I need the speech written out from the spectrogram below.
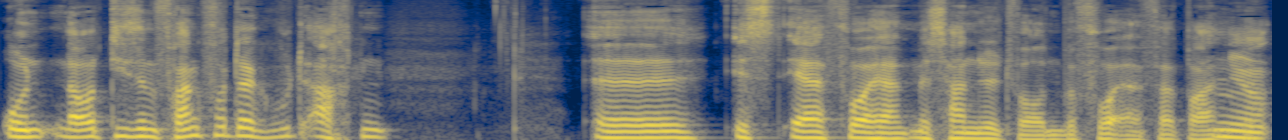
Und laut diesem Frankfurter Gutachten äh, ist er vorher misshandelt worden, bevor er verbrannt ja.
